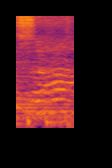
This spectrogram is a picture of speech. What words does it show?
so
